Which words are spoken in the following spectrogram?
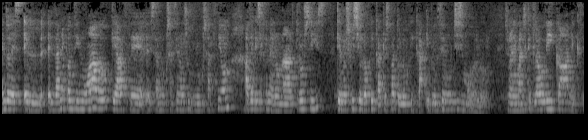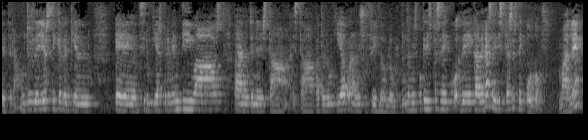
Entonces, el, el daño continuado que hace esa luxación o subluxación hace que se genere una artrosis que no es fisiológica, que es patológica y produce muchísimo dolor. Son animales que claudican, etc. Muchos de ellos sí que requieren eh, cirugías preventivas para no tener esta, esta patología, para no sufrir dolor. Lo mismo que displasia de, de caderas, hay displasias de codos, ¿vale?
